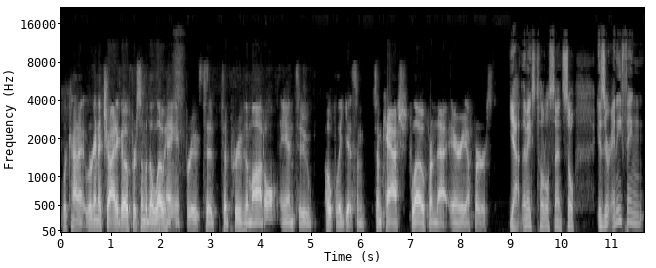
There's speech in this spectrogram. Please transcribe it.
we're kind of, we're going to try to go for some of the low hanging fruit to, to prove the model and to hopefully get some some cash flow from that area first. Yeah, that makes total sense. So is there anything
